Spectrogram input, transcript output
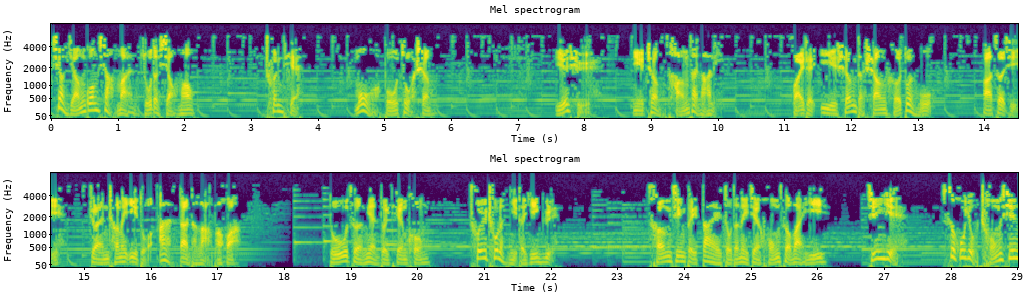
像阳光下满足的小猫。春天，默不作声。也许你正藏在哪里，怀着一生的伤和顿悟，把自己卷成了一朵暗淡的喇叭花，独自面对天空，吹出了你的音乐。曾经被带走的那件红色外衣，今夜似乎又重新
